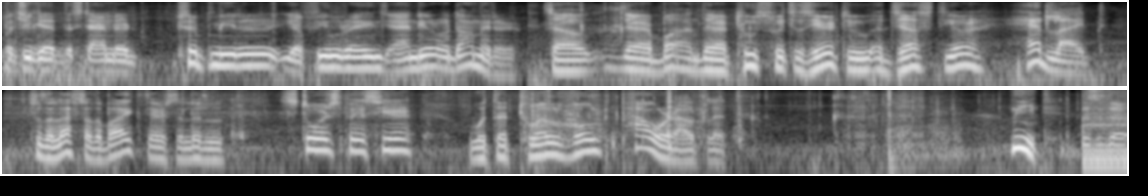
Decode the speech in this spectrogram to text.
But you get the standard trip meter your fuel range and your odometer. So there are there are two switches here to adjust your headlight. To the left of the bike there's a little storage space here with a 12 volt power outlet. Neat. This is the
